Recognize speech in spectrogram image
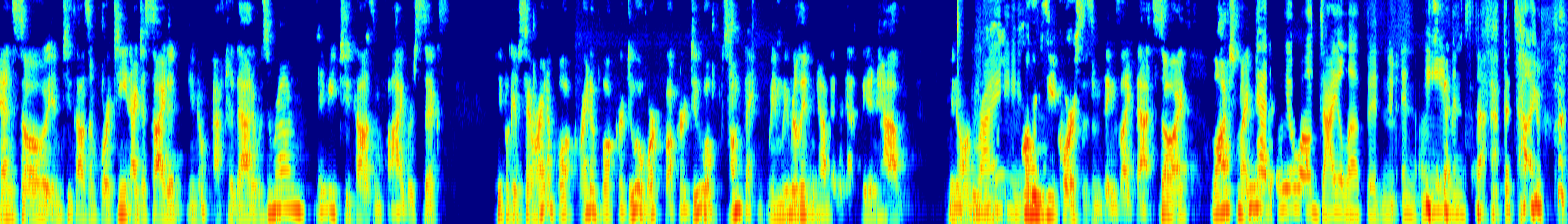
And so in 2014, I decided, you know, after that, it was around maybe 2005 or six. People kept saying, write a book, write a book or do a workbook or do a, something. I mean, we really didn't have internet. We didn't have, you know, all these, right. all these e-courses and things like that. So I launched my we book. had AOL dial up and, and AIM and stuff at the time.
